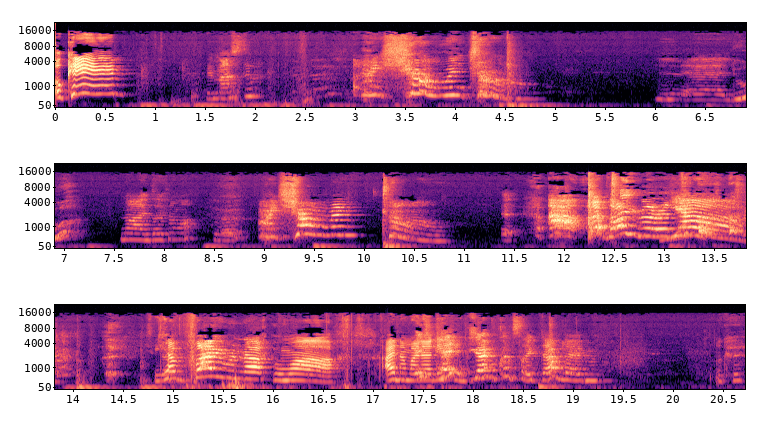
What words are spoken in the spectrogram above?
Okay. Wen machst du? Äh, Lu? Nein, soll ich nochmal? Äh, ah, äh, Byron! Ja! Ich habe Byron nachgemacht. Einer meiner Lieblings. ja, du kannst direkt da bleiben. Okay.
